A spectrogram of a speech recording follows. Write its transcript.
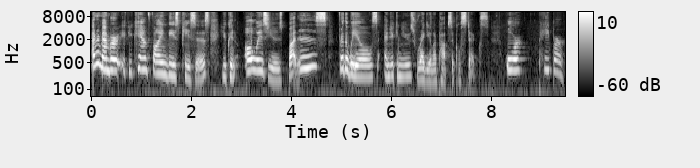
And remember, if you can't find these pieces, you can always use buttons for the wheels and you can use regular popsicle sticks or paper.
